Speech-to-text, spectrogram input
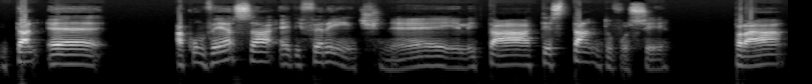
Então, é, a conversa é diferente, né? Ele está testando você para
